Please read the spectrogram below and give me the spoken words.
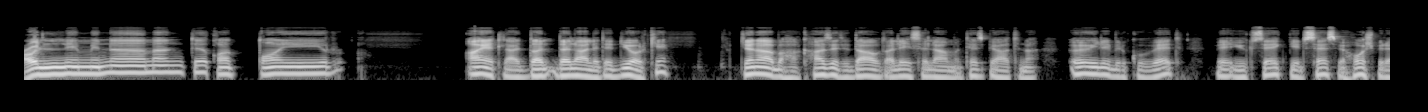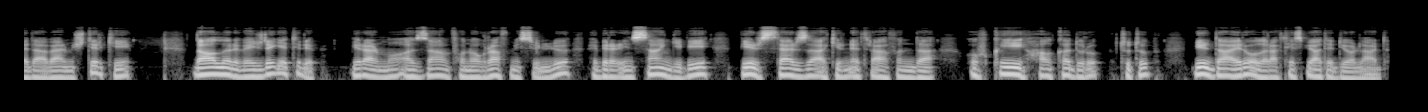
علمنا منطق الطير. آية dal- delalet Cenab-ı Hak Hz. Davud Aleyhisselam'ın tesbihatına öyle bir kuvvet ve yüksek bir ses ve hoş bir eda vermiştir ki dağları vecde getirip birer muazzam fonograf misüllü ve birer insan gibi bir serzakirin etrafında ufki halka durup tutup bir daire olarak tesbihat ediyorlardı.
